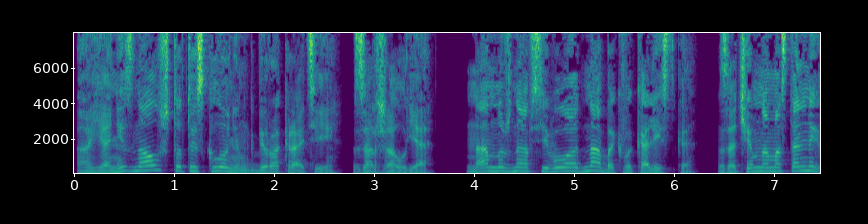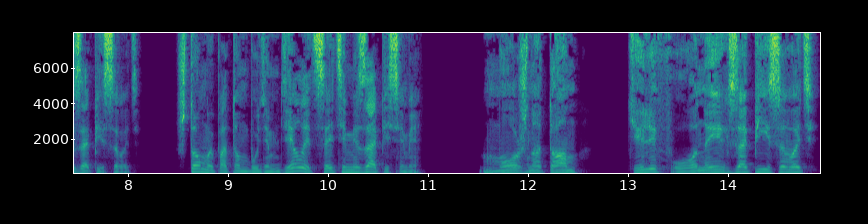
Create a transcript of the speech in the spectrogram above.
«А я не знал, что ты склонен к бюрократии», – заржал я. «Нам нужна всего одна бэк-вокалистка. Зачем нам остальных записывать? Что мы потом будем делать с этими записями?» «Можно там телефоны их записывать»,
